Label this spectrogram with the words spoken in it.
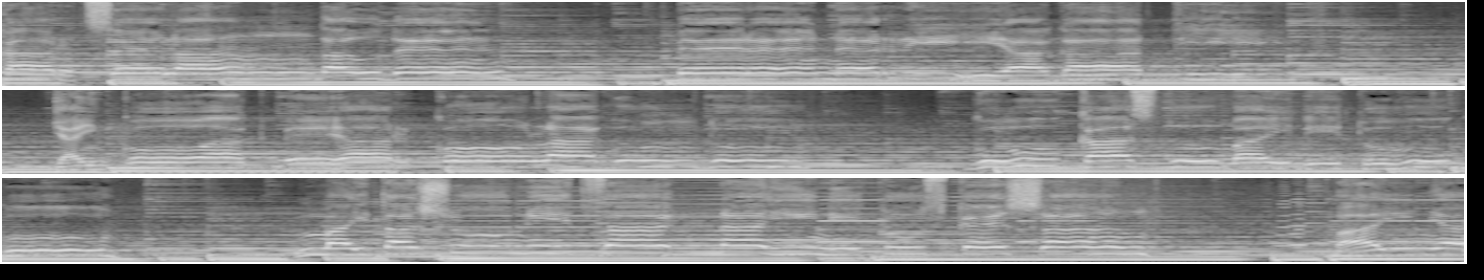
kartzelan daude beren herriagatik Jainkoak beharko lagundu gukaztu bai ditugu. Maitasun hitzak nahi nituzkesan baina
